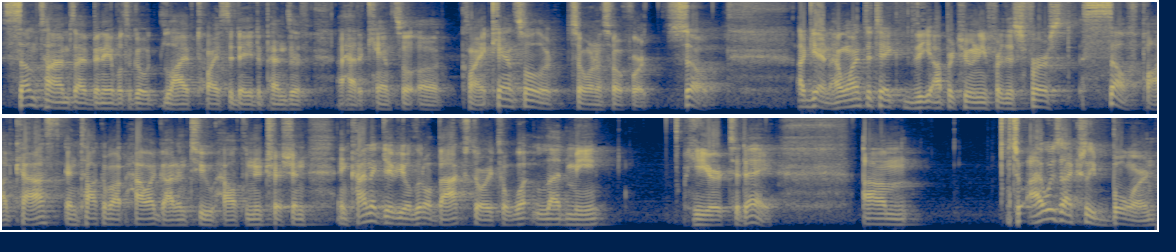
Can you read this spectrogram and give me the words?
Sometimes I've been able to go live twice a day. Depends if I had to cancel a client cancel or so on and so forth. So, again, I wanted to take the opportunity for this first self podcast and talk about how I got into health and nutrition and kind of give you a little backstory to what led me here today. Um, so I was actually born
